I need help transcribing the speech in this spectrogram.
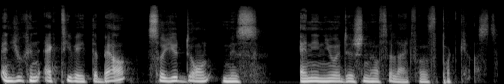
and you can activate the bell so you don't miss any new edition of the Leitwolf podcast.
